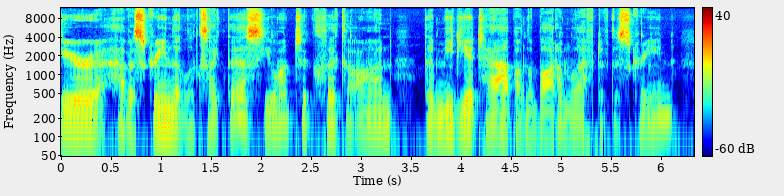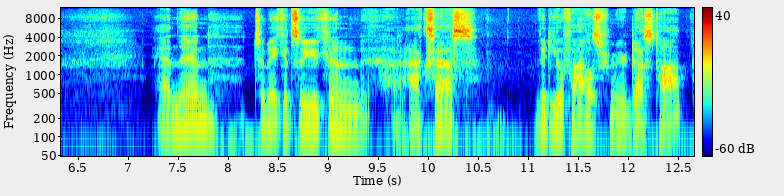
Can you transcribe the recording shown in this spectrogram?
you have a screen that looks like this, you want to click on the Media tab on the bottom left of the screen. And then to make it so you can uh, access video files from your desktop,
